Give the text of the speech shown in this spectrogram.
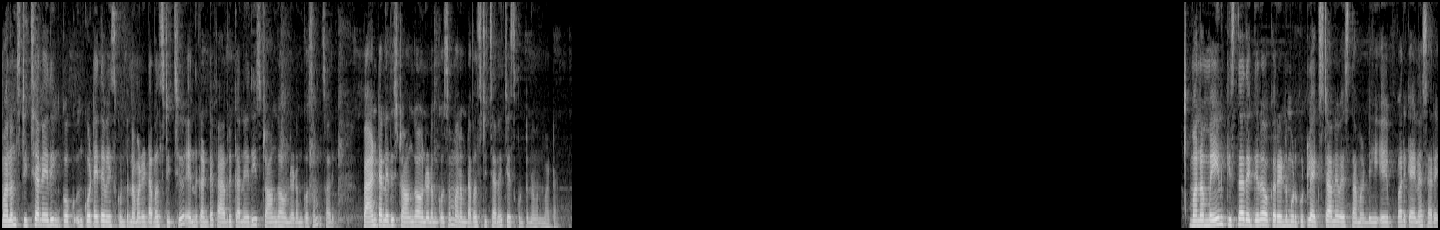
మనం స్టిచ్ అనేది ఇంకో ఇంకోటి అయితే వేసుకుంటున్నామండి డబల్ స్టిచ్. ఎందుకంటే ఫ్యాబ్రిక్ అనేది స్ట్రాంగ్గా ఉండడం కోసం సారీ ప్యాంట్ అనేది స్ట్రాంగ్గా ఉండడం కోసం మనం డబల్ స్టిచ్ అనేది చేసుకుంటున్నాం అనమాట మనం మెయిన్ కిస్తా దగ్గర ఒక రెండు మూడు కుట్లు ఎక్స్ట్రానే వేస్తామండి. ఎవరికైనా సరే.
